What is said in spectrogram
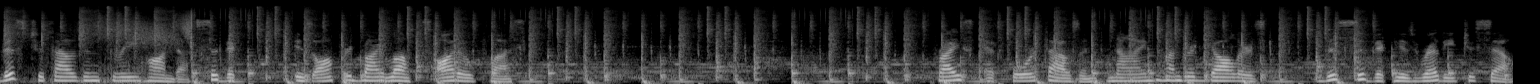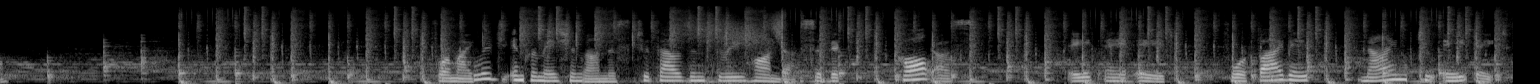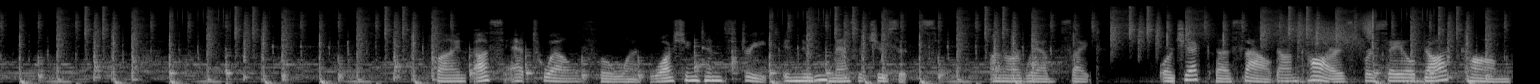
This 2003 Honda Civic is offered by Lux Auto Plus. Priced at $4,900, this Civic is ready to sell. For mileage information on this 2003 Honda Civic, call us 888 458 9288. Find us at 1201 Washington Street in Newton, Massachusetts on our website or check us out on carsforsale.com.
